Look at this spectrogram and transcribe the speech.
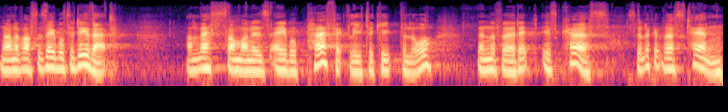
none of us is able to do that. Unless someone is able perfectly to keep the law, then the verdict is curse. So look at verse 10.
